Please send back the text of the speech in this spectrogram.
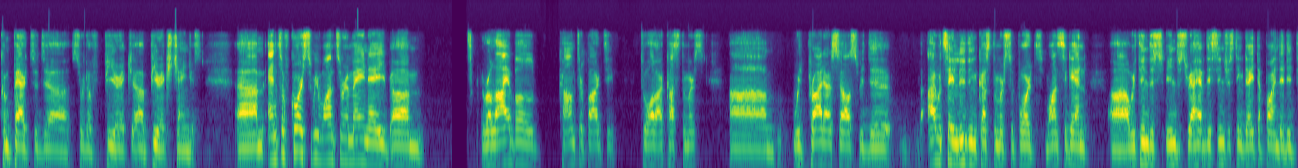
compared to the sort of peer uh, peer exchanges. Um, and of course, we want to remain a um, reliable counterparty to all our customers. Um, we pride ourselves with the, I would say, leading customer support. Once again, uh, within this industry, I have this interesting data point that it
